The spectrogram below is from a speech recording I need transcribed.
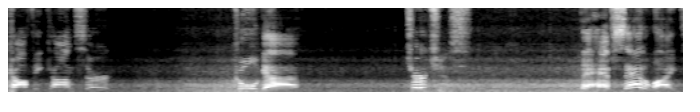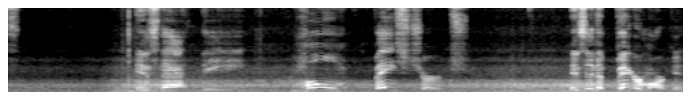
coffee concert, cool guy churches that have satellites is that the home base church is in a bigger market.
